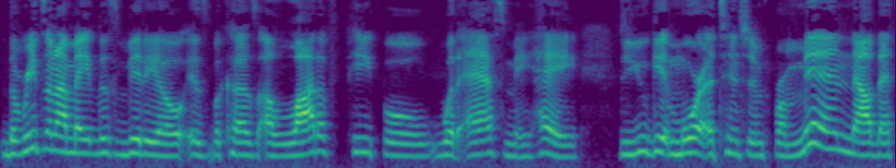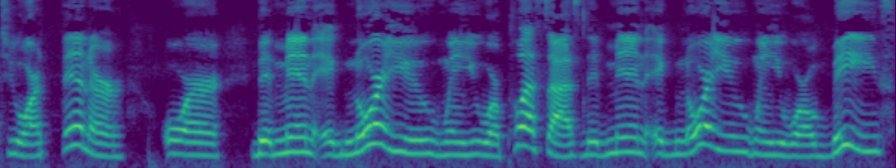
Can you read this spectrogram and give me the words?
The reason I made this video is because a lot of people would ask me, hey, do you get more attention from men now that you are thinner? Or did men ignore you when you were plus size? Did men ignore you when you were obese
